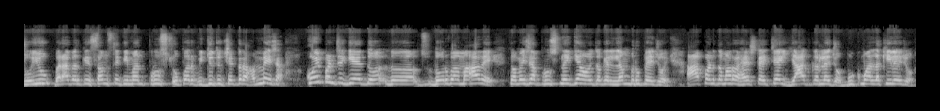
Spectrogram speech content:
જોયું, બરાબર કે સમસ્થિતિમાન પૃષ્ઠ ઉપર વિદ્યુત ક્ષેત્ર હંમેશા કોઈ પણ જગ્યાએ દોરવામાં આવે, તો હંમેશા પૃષ્ઠને ક્યાં હોય? તો કે લંબ રૂપે જ હોય. આ પણ તમારો હેશટેગ છે, યાદ કરી લેજો બુકમાં લખી લેજો.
